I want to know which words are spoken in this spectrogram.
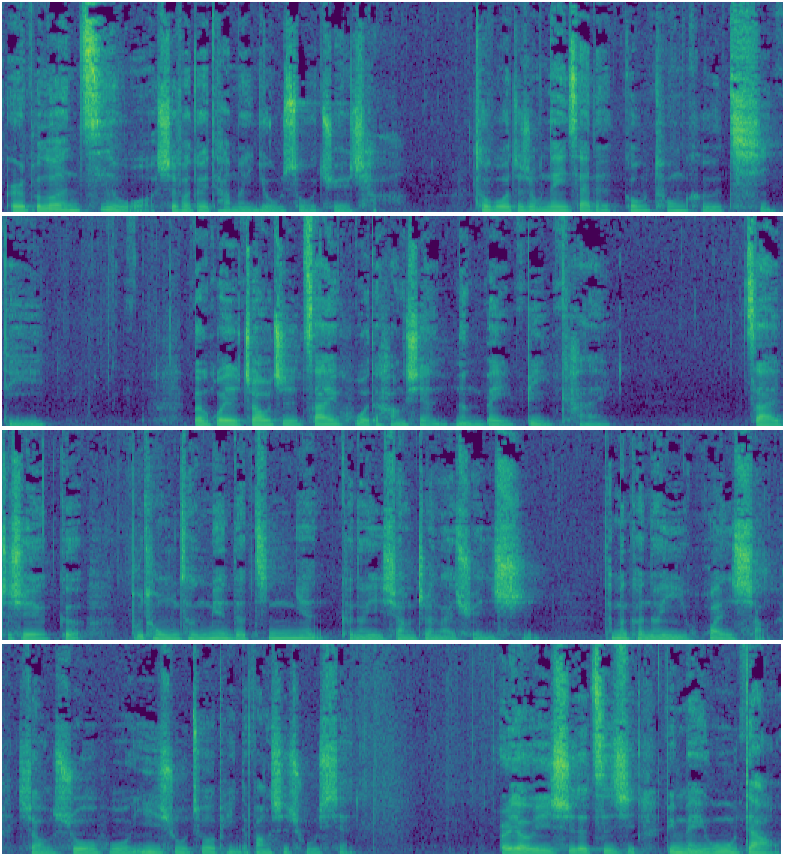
而不论自我是否对他们有所觉察，透过这种内在的沟通和启迪，本会招致灾祸的航线能被避开。在这些个不同层面的经验，可能以象征来诠释，他们可能以幻想、小说或艺术作品的方式出现，而有意识的自己并没悟到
